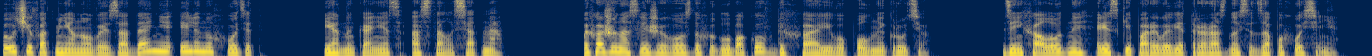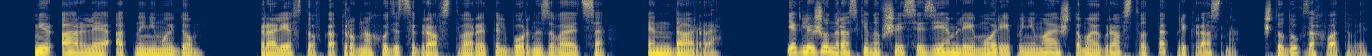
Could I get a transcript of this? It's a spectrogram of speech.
Получив от меня новое задание, Эллен уходит. Я, наконец, осталась одна. Выхожу на свежий воздух и глубоко вдыхаю его полной грудью. День холодный, резкие порывы ветра разносят запах осени. Мир Арлия отныне мой дом. Королевство, в котором находится графство Реттельбор, называется Эндарра. Я гляжу на раскинувшиеся земли и море и понимаю, что мое графство так прекрасно, что дух захватывает.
